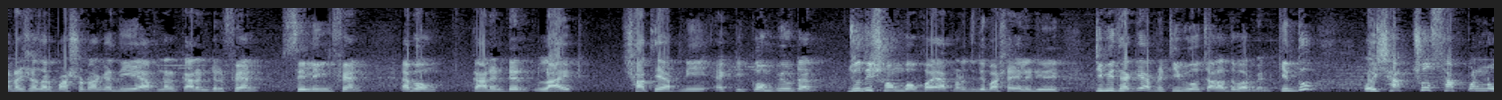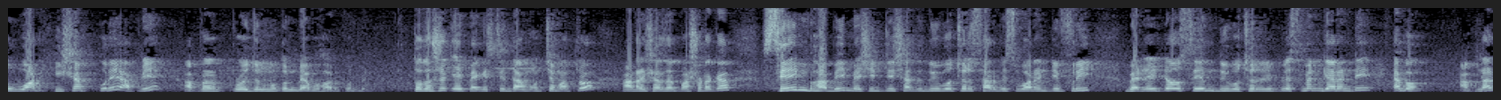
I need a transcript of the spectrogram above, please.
আঠাইশ হাজার পাঁচশো টাকা দিয়ে আপনার কারেন্টের ফ্যান সিলিং ফ্যান এবং কারেন্টের লাইট সাথে আপনি একটি কম্পিউটার যদি সম্ভব হয়, আপনার যদি বাসায় এলইডি টিভি থাকে, আপনি টিভিও চালাতে পারবেন। কিন্তু ওই সাতশো ছাপ্পান্ন ওয়াট হিসাব করে আপনি আপনার প্রয়োজন মতন ব্যবহার করবেন। তো দর্শক, এই প্যাকেজটির দাম হচ্ছে মাত্র আঠাশ হাজার পাঁচশো টাকা। সেমভাবে মেশিনটির সাথে দুই বছরের সার্ভিস ওয়ারেন্টি ফ্রি ব্যাটারিটাও সেম দুই বছরের রিপ্লেসমেন্ট গ্যারান্টি এবং আপনার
